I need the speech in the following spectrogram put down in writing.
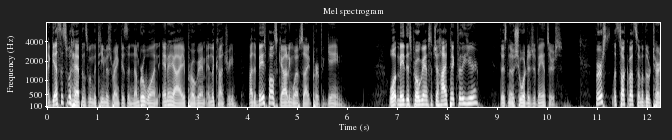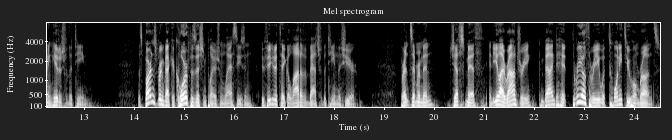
I guess that's what happens when the team is ranked as the number one NAIA program in the country by the baseball scouting website Perfect Game. What made this program such a high pick for the year? There's no shortage of answers. First, let's talk about some of the returning hitters for the team. The Spartans bring back a core of position players from last season who figure to take a lot of at bats for the team this year. Brent Zimmerman, Jeff Smith, and Eli Roundtree combined to hit 303 with 22 home runs.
